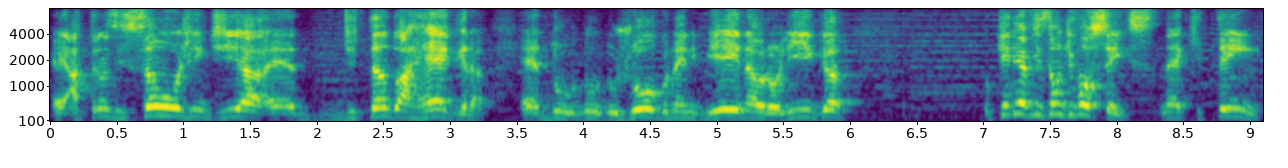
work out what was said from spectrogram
é, a transição hoje em dia é, ditando a regra é, do, do, do, jogo na NBA, na Euroliga. Eu queria a visão de vocês, né? Que tem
